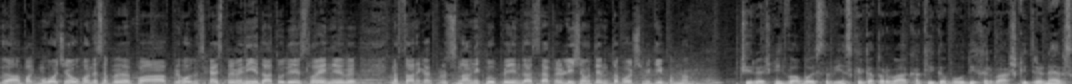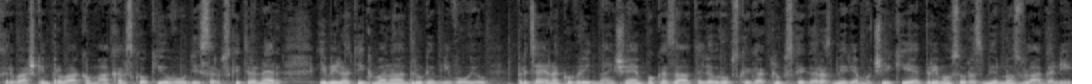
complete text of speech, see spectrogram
Da, ampak mogoče upam, da se pa v prihodnosti kaj spremeni, da tudi v Sloveniji nastane kakšen profesionalni klub in da se približamo tem ta boljšim ekipam. No? Včerajšnji dvoboj slovenskega prvaka, ki ga vodi hrvaški trener s hrvaškim prvakom Makarsko, ki jo vodi srpski trener, je bila tekma na drugem nivoju. Precej enakovredna in še en pokazatelj evropskega klubskega razmerja moči, ki je premo so razmerno zvlagani.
